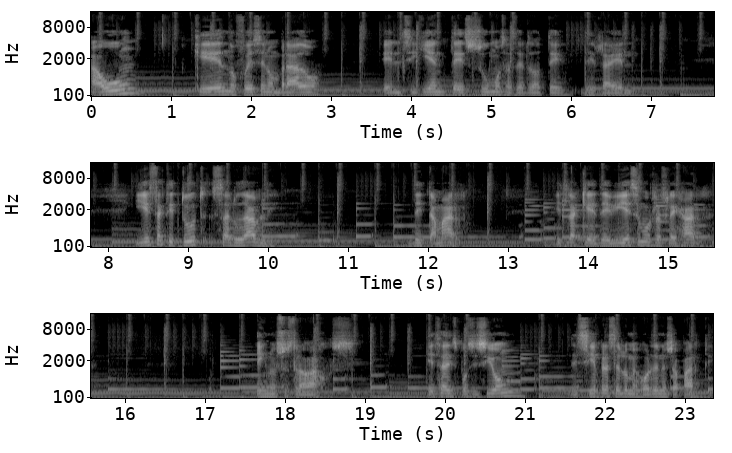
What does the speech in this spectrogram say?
Aún que él no fuese nombrado el siguiente sumo sacerdote de Israel. Y esta actitud saludable de Tamar es la que debiésemos reflejar en nuestros trabajos. Esa disposición de siempre hacer lo mejor de nuestra parte.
